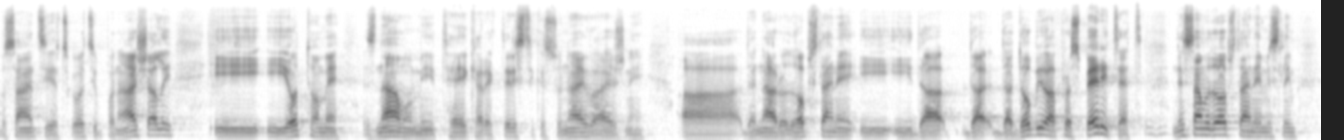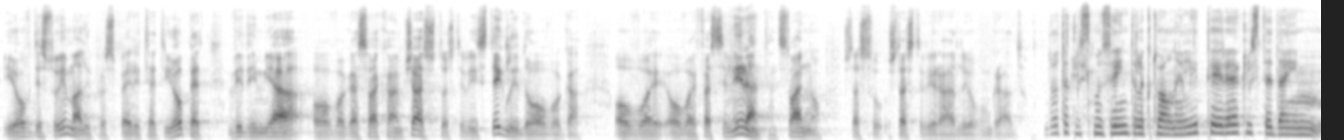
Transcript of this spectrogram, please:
bosanci i hercegovci ponašali i, i o tome znamo mi te karakteristike su najvažnije a, da narod opstane i, i da, da, da dobiva prosperitet. Ne samo da opstane, mislim, i ovdje su imali prosperitet i opet vidim ja ovoga, svaka vam čast što ste vi stigli do ovoga. Ovo je, ovo je fascinirantan, stvarno, šta, su, šta ste vi radili u ovom gradu. Dotakli smo se intelektualne elite i rekli ste da im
